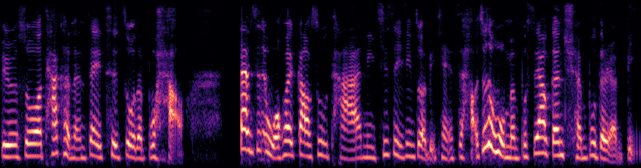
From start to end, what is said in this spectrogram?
比如说他可能这一次做的不好，但是我会告诉他，你其实已经做的比前一次好。就是我们不是要跟全部的人比。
